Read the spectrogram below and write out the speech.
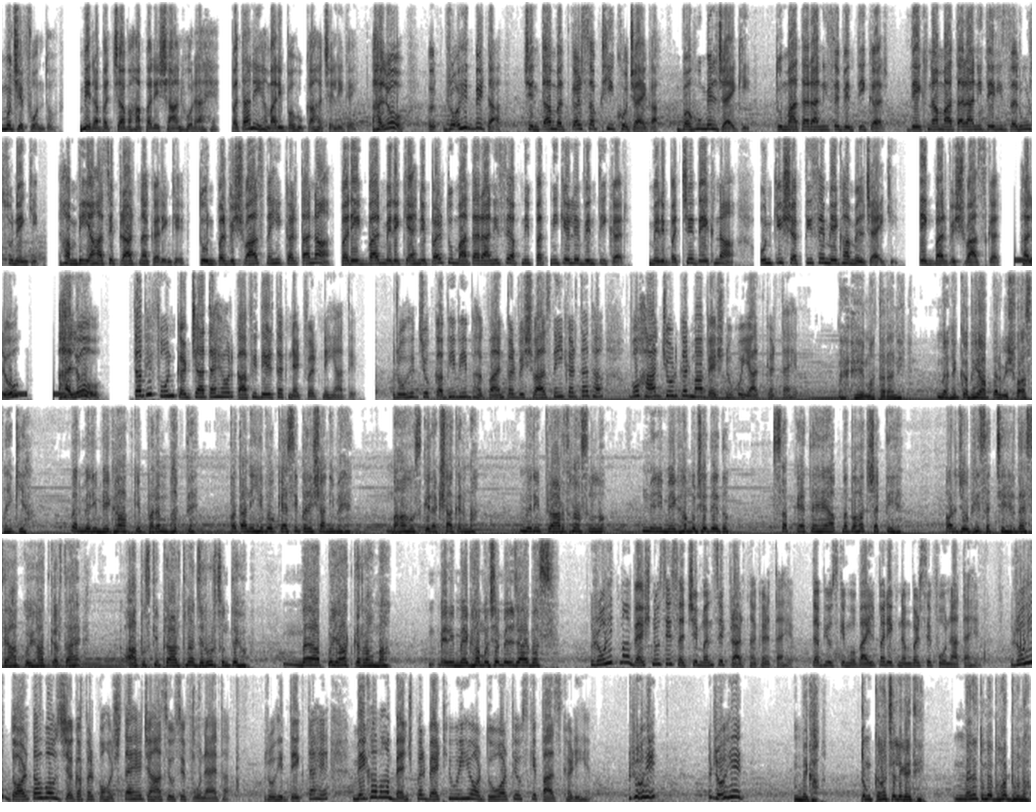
मुझे फ़ोन दो। मेरा बच्चा वहाँ परेशान हो रहा है। पता नहीं हमारी बहू कहाँ चली गई। हेलो? रोहित बेटा चिंता मत कर, सब ठीक हो जाएगा। बहू मिल जाएगी। तू माता रानी से विनती कर। देखना, माता रानी तेरी ज़रूर सुनेंगी। हम भी यहाँ से प्रार्थना करेंगे। तू उन पर विश्वास नहीं करता ना, पर एक बार मेरे कहने पर तू माता रानी से अपनी पत्नी के लिए विनती कर। मेरे बच्चे देखना, उनकी शक्ति से मेघा मिल जाएगी। एक बार विश्वास कर। हेलो? हेलो? तभी फ़ोन कट जाता है और काफ़ी देर तक नेटवर्क नहीं आते। रोहित जो कभी भी भगवान पर विश्वास नहीं करता था, वो हाथ जोड़कर माँ वैष्णो को याद करता है। हे माता रानी, मैंने कभी आप पर विश्वास नहीं किया, पर मेरी मेघा आपकी परम भक्त है। पता नहीं वो कैसी परेशानी में है। माँ, उसकी रक्षा करना। मेरी प्रार्थना सुन लो। मेरी मेघा मुझे दे दो। सब कहते हैं आप में बहुत शक्ति है, और जो भी सच्चे हृदय से आपको याद करता है, आप उसकी प्रार्थना ज़रूर सुनते हो। मैं आपको याद कर रहा हूँ, माँ। मेरी मेघा मुझे मिल जाए बस। रोहित माँ वैष्णो से सच्चे मन से प्रार्थना करता है। तभी उसके मोबाइल पर एक नंबर से फ़ोन आता है। रोहित दौड़ता हुआ उस जगह पर पहुँचता है जहाँ से उसे फ़ोन आया था। रोहित देखता है मेघा वहाँ बेंच पर बैठी हुई है और दो औरतें उसके पास खड़ी हैं। रोहित रोहित। मेघा तुम कहाँ चली गई थी? मैंने तुम्हें बहुत ढूंढा।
